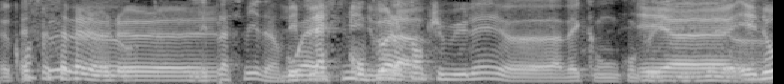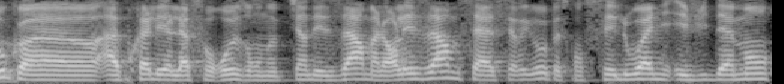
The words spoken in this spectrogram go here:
Euh, comment ça s'appelle euh, le Les plasmides. les ouais, plasmides, qu'on peut voilà. maintenant cumuler euh, avec qu'on peut Et, utiliser. euh, euh, et donc euh, après les, la foreuse, on obtient des armes. Alors les armes, c'est assez rigolo parce qu'on s'éloigne évidemment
